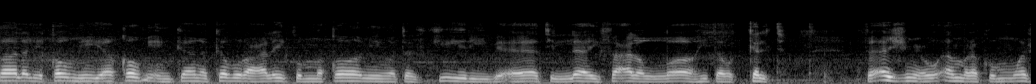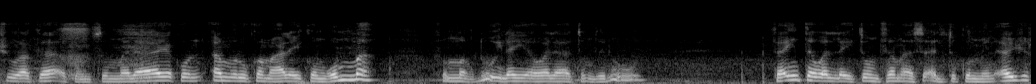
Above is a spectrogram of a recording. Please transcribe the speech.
قال لقومه يا قوم إن كان كبر عليكم مقامي وتذكيري بآيات الله فعلى الله توكلت فأجمعوا أمركم وشركاءكم ثم لا يكن أمركم عليكم غمة ثم اغدوا إلي ولا تنظرون فإن توليتم فما سألتكم من أجر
